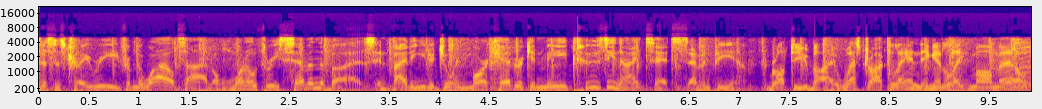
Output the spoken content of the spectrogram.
This is Trey Reed from the Wild Side on 1037 The Buzz, inviting you to join Mark Hedrick and me Tuesday nights at 7 p.m. Brought to you by Westrock Landing at Lake Maumelle,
